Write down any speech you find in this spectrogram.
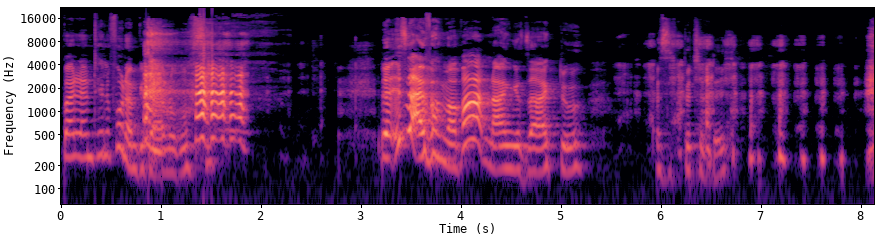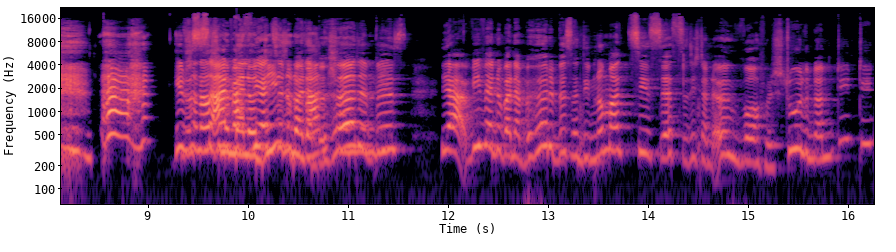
bei deinem Telefonanbieter anrufst. da ist einfach mal Warten angesagt, du. Also ich bitte dich. Gibt es dann auch so eine Melodie? als wenn du bei der Behörde bist. Ja, wie wenn du bei einer Behörde bist und die Nummer ziehst, setzt du dich dann irgendwo auf den Stuhl und dann die, die,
